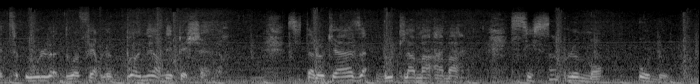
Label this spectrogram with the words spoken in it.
Cette houle doit faire le bonheur des pêcheurs. Si t'as l'occasion, goûte la mahama. C'est simplement au eau.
